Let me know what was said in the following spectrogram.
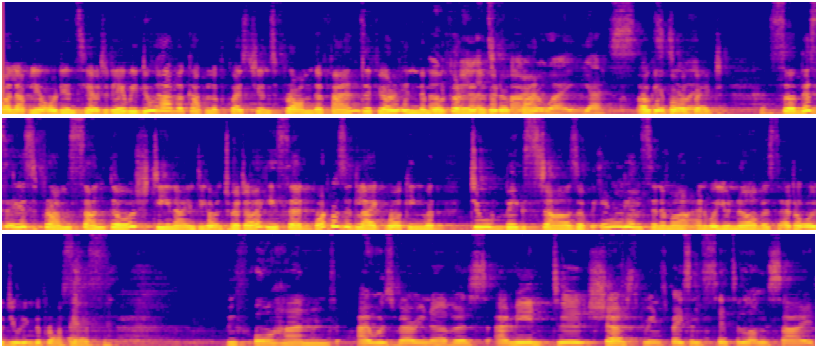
to our lovely audience here today. We do have a couple of questions from the fans if you're in the mood for a little bit of fun. away. Yes. Okay, let's do it. perfect. So this is from Santosh T90 on Twitter. He said, "What was it like working with two big stars of Indian cinema, and were you nervous at all during the process?" Beforehand, I was very nervous. I mean, to share screen space and sit alongside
